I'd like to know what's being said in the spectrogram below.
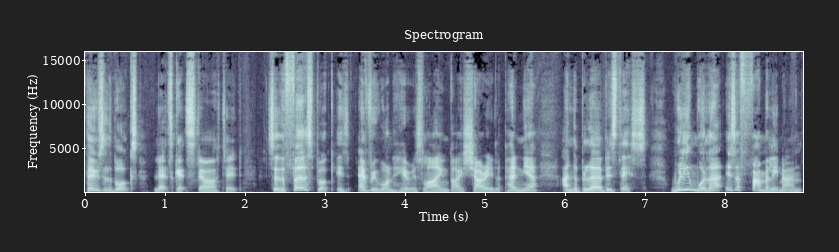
Those are the books. Let's get started. So the first book is Everyone Here Is Lying by Shari Lapena, and the blurb is this. William Wooler is a family man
